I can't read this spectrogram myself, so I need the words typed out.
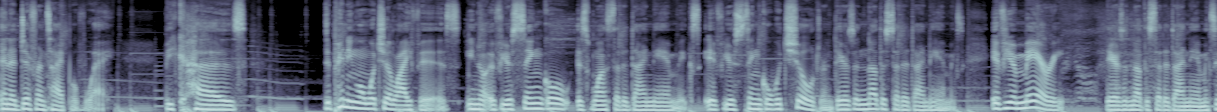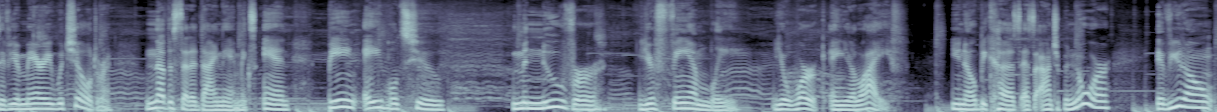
in a different type of way because depending on what your life is you know if you're single it's one set of dynamics if you're single with children there's another set of dynamics if you're married there's another set of dynamics. If you're married with children another set of dynamics. And being able to maneuver your family your work and your life you know because as an entrepreneur if you don't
